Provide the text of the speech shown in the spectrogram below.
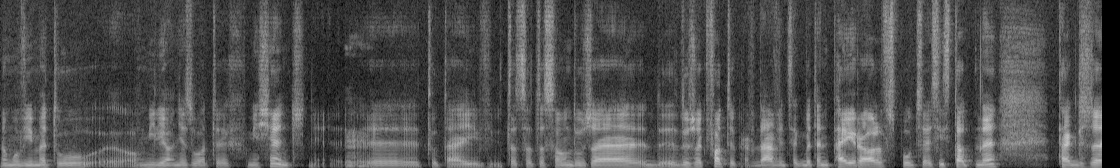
no mówimy tu e, o milionie złotych miesięcznie. Y, Tutaj to, co- to są duże, duże kwoty, prawda? Więc jakby ten payroll w spółce jest istotny. Także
